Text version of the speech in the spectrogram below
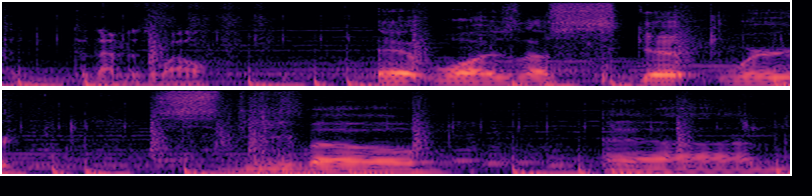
To, to them as well. It was a skit where Steve-O and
